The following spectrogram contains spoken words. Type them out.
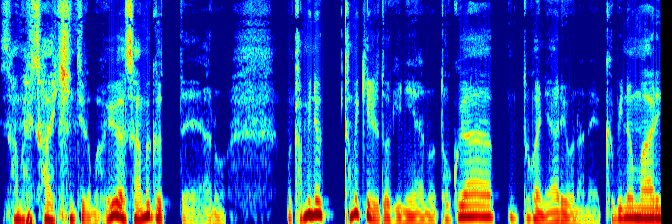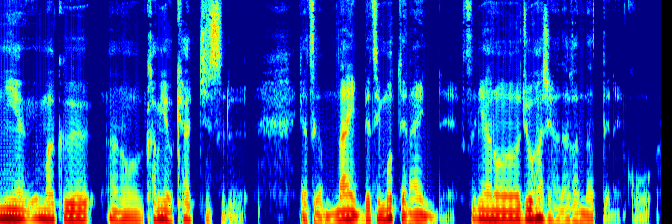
寒い、最近っていうか、冬は寒くって、あの、髪の、髪切るときに、あの、床屋とかにあるようなね、首の周りにうまく、あの、髪をキャッチするやつがない、別に持ってないんで、普通にあの、上半身裸になってね、こう、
